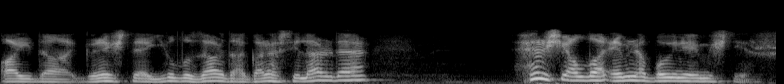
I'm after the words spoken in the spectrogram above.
ayda, güneşte, yıldızlarda, galaksilerde her şey Allah'ın emrine boyun eğmiştir.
